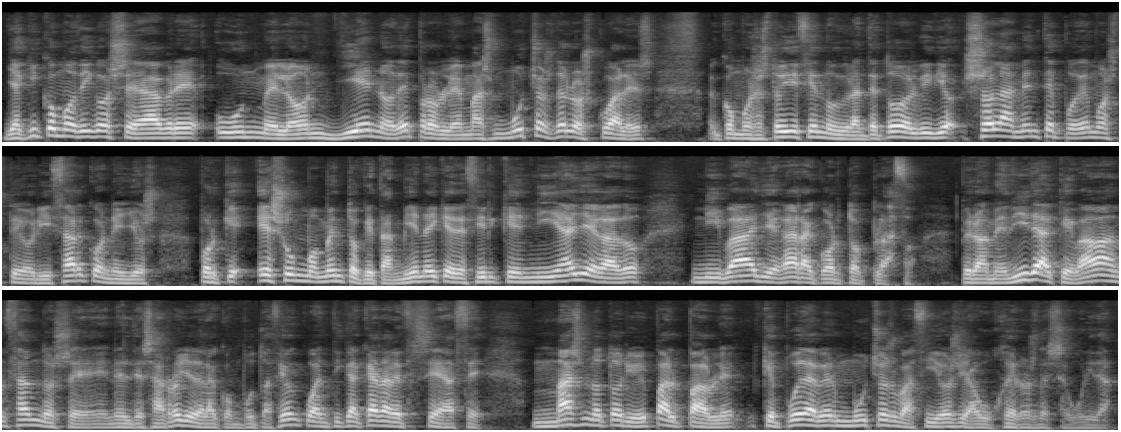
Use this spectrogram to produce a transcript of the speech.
Y aquí, como digo, se abre un melón lleno de problemas, muchos de los cuales, como os estoy diciendo durante todo el vídeo, solamente podemos teorizar con ellos, porque es un momento que también hay que decir que ni ha llegado ni va a llegar a corto plazo pero a medida que va avanzándose en el desarrollo de la computación cuántica, cada vez se hace más notorio y palpable que puede haber muchos vacíos y agujeros de seguridad.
